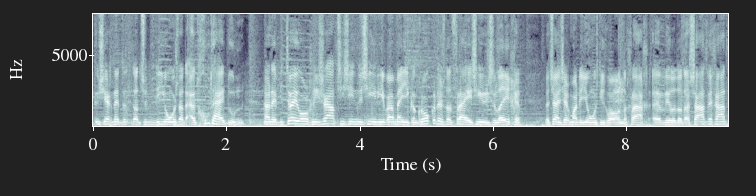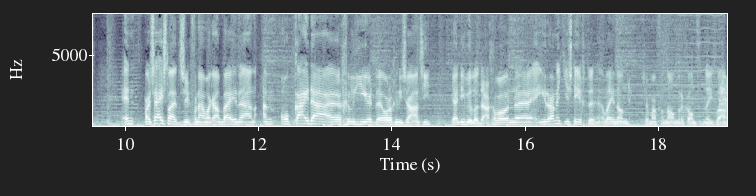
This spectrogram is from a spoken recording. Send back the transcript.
u zegt net dat, ze die jongens dat uit goedheid doen. Nou, dan heb je twee organisaties in de Syrië waarmee je kan knokken. Dus dat Vrije Syrische leger, dat zijn zeg maar de jongens die gewoon graag eh, willen dat Assad weggaat. En, maar zij sluiten zich voornamelijk aan bij een aan, aan Al-Qaeda uh, gelieerde organisatie. Ja, die willen daar gewoon uh, Irannetje stichten. Alleen dan, zeg maar, van de andere kant van de islam.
